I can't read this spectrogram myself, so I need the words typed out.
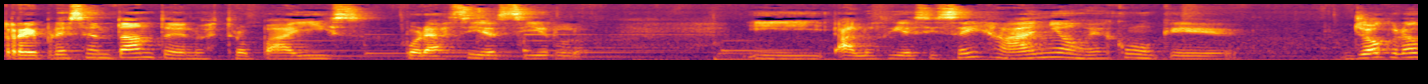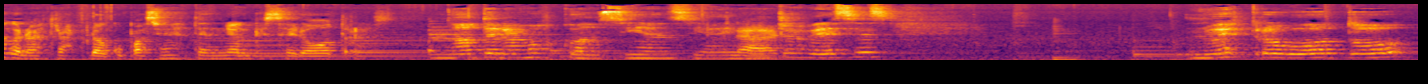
representante de nuestro país, por así decirlo. Y a los 16 años es como que yo creo que nuestras preocupaciones tendrían que ser otras. no tenemos conciencia y muchas veces nuestro voto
